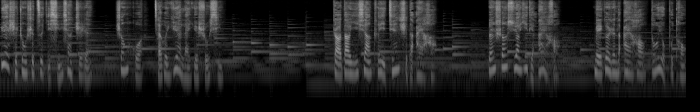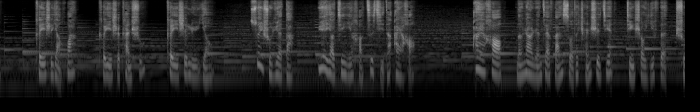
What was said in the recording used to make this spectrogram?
越是重视自己形象之人，生活才会越来越舒心。找到一项可以坚持的爱好。人生需要一点爱好，每个人的爱好都有不同，可以是养花，可以是看书，可以是旅游。岁数越大，越要经营好自己的爱好。爱好能让人在繁琐的尘世间经受一份属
